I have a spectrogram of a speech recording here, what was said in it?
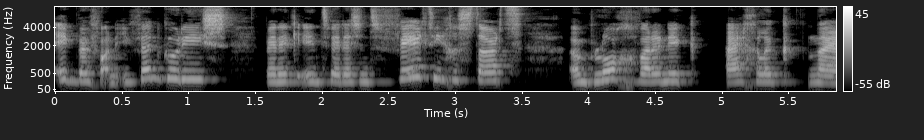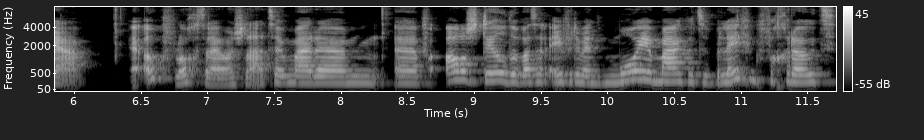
ik ben van Event Goodies. Ben ik in 2014 gestart een blog waarin ik eigenlijk, nou ja, ook vlog trouwens later, maar eh, alles deelde wat een evenement mooier maakt, wat de beleving vergroot.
